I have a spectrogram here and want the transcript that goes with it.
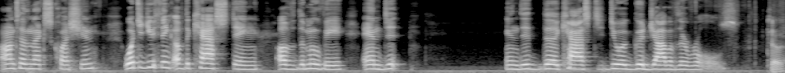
On to the next question. What did you think of the casting of the movie and did and did the cast do a good job of their roles? So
